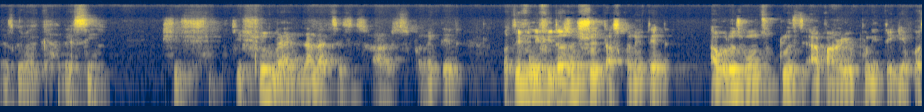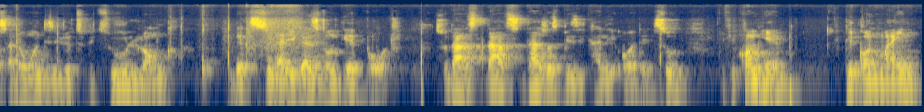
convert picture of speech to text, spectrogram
Let's go back. Let's see. Should, it should be now that it uh, is connected. But even if it doesn't show it as connected, I would just want to close the app and reopen it again because I don't want this video to be too long get so that you guys don't get bored. So that's that's that's just basically all there. So if you come here, click on mine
